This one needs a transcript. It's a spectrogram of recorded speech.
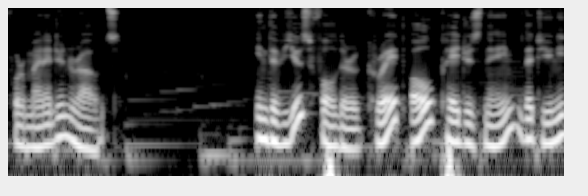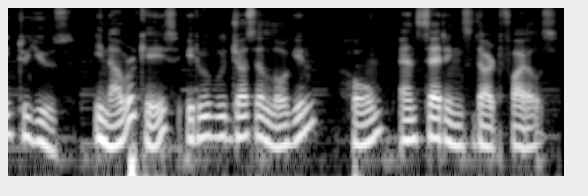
for managing routes. In the views folder, create all pages name that you need to use. In our case, it will be just a login, home and settings Dart files.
